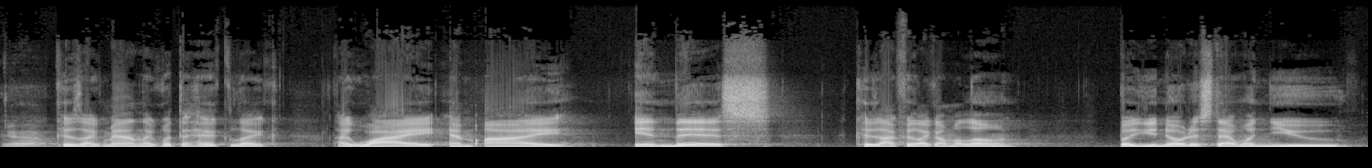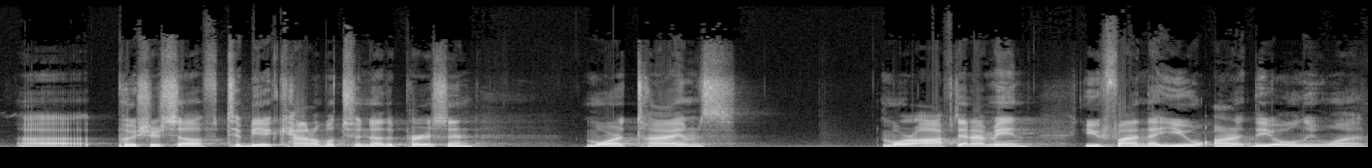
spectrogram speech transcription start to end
Yeah. Cause like man, like what the heck, like like why am I in this? Cause I feel like I'm alone. But you notice that when you uh, push yourself to be accountable to another person, more times, more often, I mean, you find that you aren't the only one.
